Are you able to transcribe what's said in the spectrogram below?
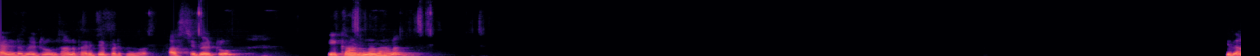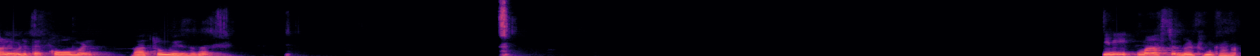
രണ്ട് ബെഡ്റൂംസ് ആണ് പരിചയപ്പെടുത്തുന്നത്. ഫസ്റ്റ് ബെഡ്റൂം ഈ കാണുന്നതാണ്. ഇതാണ് ഇവിടുത്തെ കോമൺ ബാത്റൂം വരുന്നത്. ഇനി മാസ്റ്റർ ബെഡ്റൂം കാണാം.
